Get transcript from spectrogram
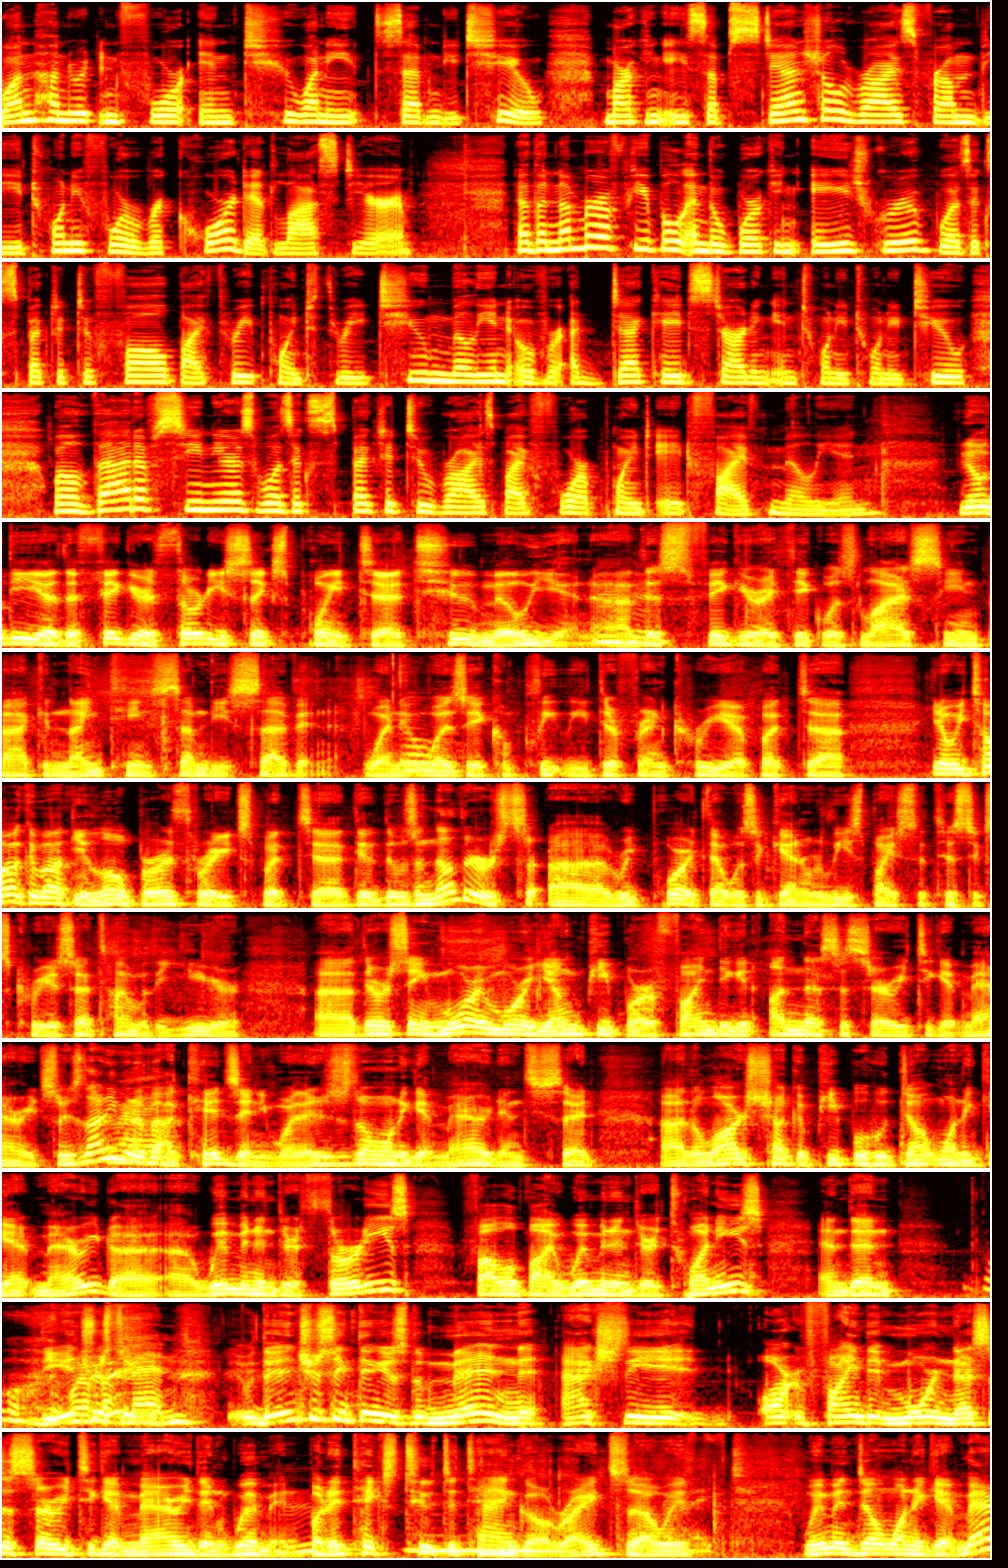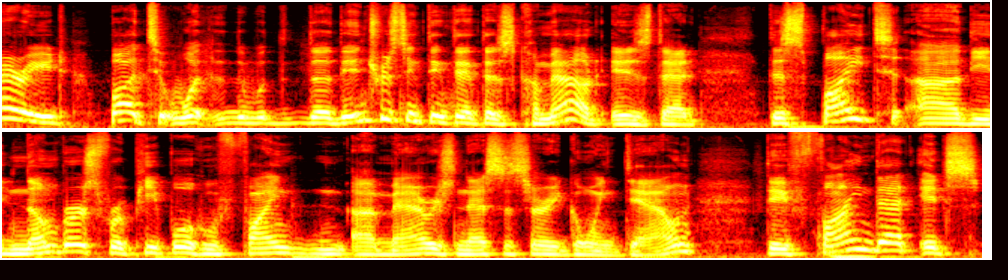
104 in 2072, marking a substantial rise from the 24 recorded last year. Now, the number of people in the working age group was expected to fall by 3.32 million over a decade starting in 2022, while that of seniors was expected to rise by 4.85 million. You know the uh, the figure thirty six point two million. Uh, mm-hmm. this figure I think was last seen back in nineteen seventy seven when oh. it was a completely different Korea. But uh, you know we talk about the low birth rates, but uh, there, there, was another uh, report that was again released by Statistics Korea at that time of the year. Uh, they were saying more and more young people are finding it unnecessary to get married. So it's not even right. about kids anymore. They just don't want to get married. And she said the large chunk of people who don't want to get married, are women in their thirties, followed by women in their twenties, and then the interesting the interesting thing is the men actually are find it more necessary to get married than women, mm-hmm. but it takes two to tango, right? So right. if women don't want to get married, but what the, the, interesting thing that has come out is that despite uh, the numbers for people who find uh, marriage necessary going down, they find that it's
